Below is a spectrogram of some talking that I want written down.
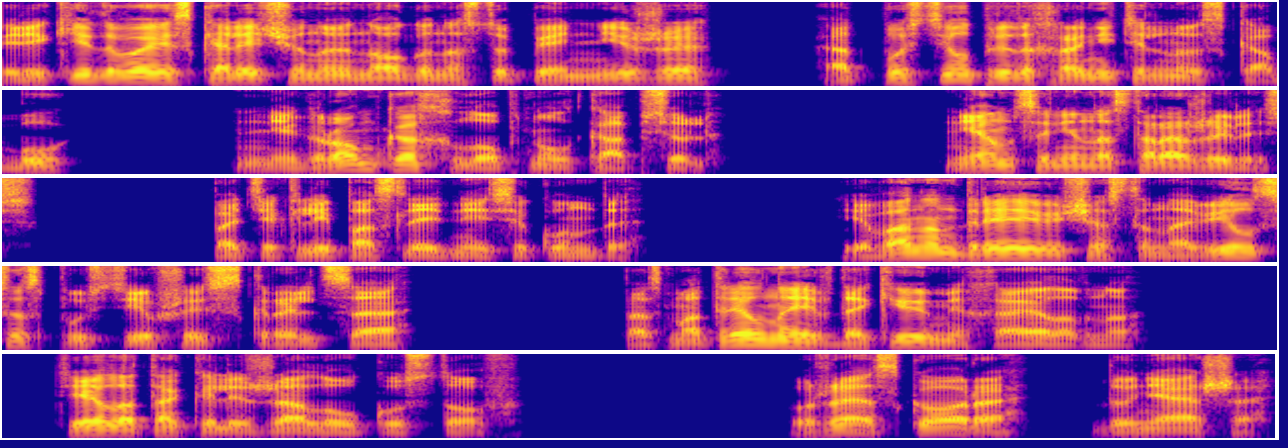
Перекидывая искалеченную ногу на ступень ниже, отпустил предохранительную скобу, негромко хлопнул капсюль. Немцы не насторожились. Потекли последние секунды. Иван Андреевич остановился, спустившись с крыльца. Посмотрел на Евдокию Михайловну. Тело так и лежало у кустов. «Уже скоро, Дуняша».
